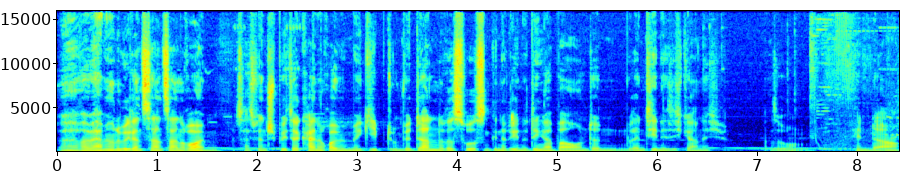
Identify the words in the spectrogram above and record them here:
Äh, weil wir haben ja nur eine begrenzte Anzahl an Räumen. Das heißt, wenn es später keine Räume mehr gibt und wir dann ressourcengenerierende Dinger bauen, dann rentieren die sich gar nicht. Also hin da.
